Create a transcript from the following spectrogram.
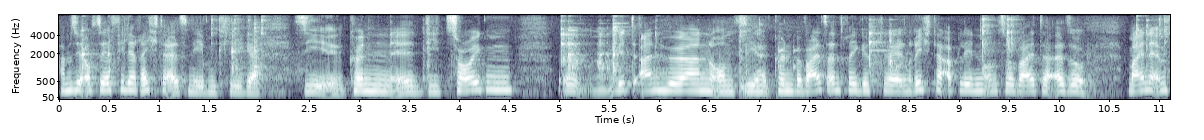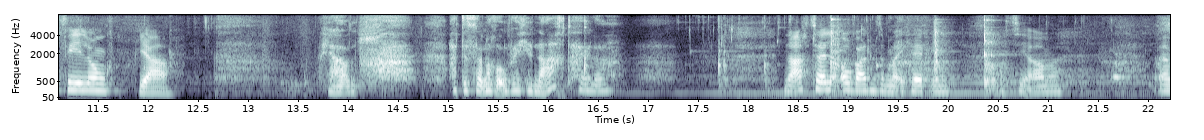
haben Sie auch sehr viele Rechte als Nebenkläger. Sie können äh, die Zeugen äh, mit anhören und Sie können Beweisanträge stellen, Richter ablehnen und so weiter. Also meine Empfehlung, ja. Ja, und hat es da noch irgendwelche Nachteile? Nachteile, oh, warten Sie mal, ich helfe Ihnen. Ach, die Arme. Ähm,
